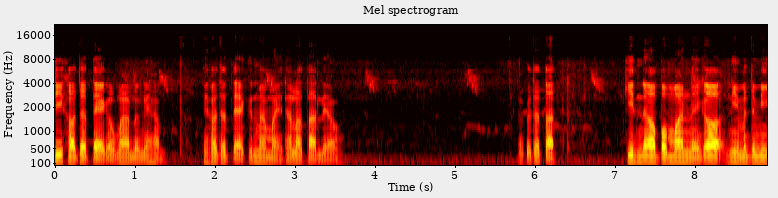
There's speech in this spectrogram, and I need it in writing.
ที่เขาจะแตกออกมาแบบนี้ครับให้เขาจะแตกขึ้นมาใหม่ถ้าเราตัดแล้วเราก็จะตัดกินเอาประมาณไหนก็นี่มันจะมี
